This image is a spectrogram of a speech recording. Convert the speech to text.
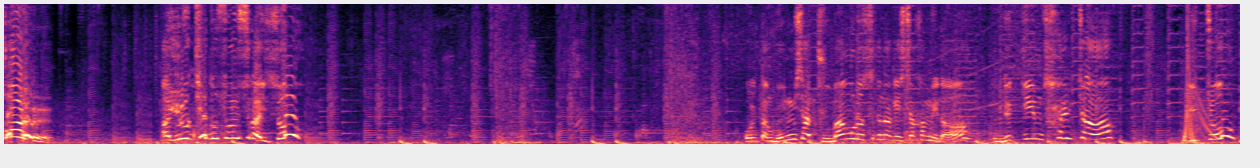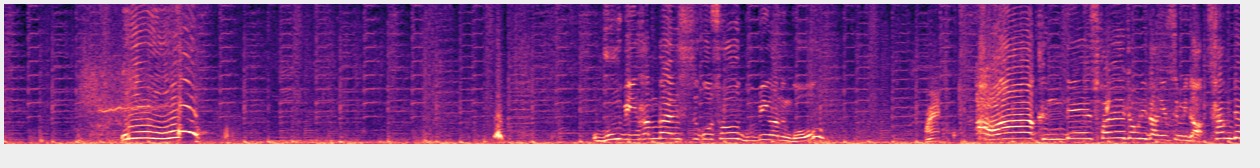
헐 아 이렇게도 쏠 수가 있어? 어, 일단 몸샷 두 방으로 스근하기 시작합니다. 느낌 살짝 있죠? 오! 무빙 한 발 쓰고서 무빙하는 거. 아 근데 서열 정리 당했습니다 상대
